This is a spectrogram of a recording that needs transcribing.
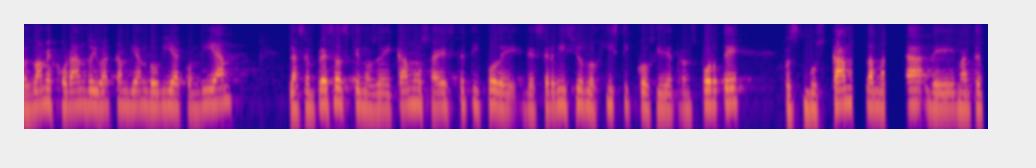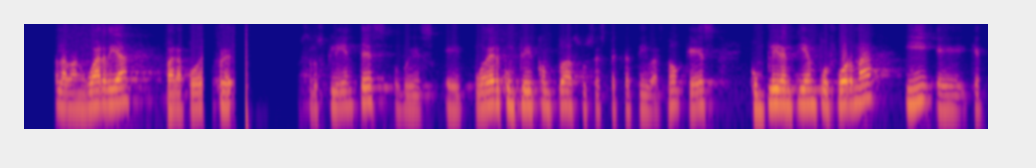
pues va mejorando y va cambiando día con día. Las empresas que nos dedicamos a este tipo de, servicios logísticos y de transporte, pues buscamos la manera de mantener a la vanguardia para poder ofrecer a nuestros clientes, pues eh, poder cumplir con todas sus expectativas, ¿no? Que es cumplir en tiempo y forma y eh, que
